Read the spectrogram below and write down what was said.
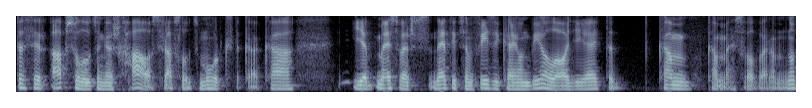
tas ir absolūts haoss, ir absolūts murgs. Kā, kā, ja mēs vairs neticam fizikai un bioloģijai, tad kam, kam mēs vēl varam? Nu,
